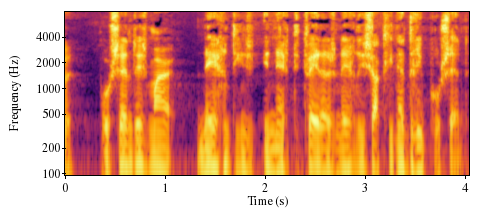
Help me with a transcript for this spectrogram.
3,7 procent is, maar 19, in 2019 zakt hij naar 3 procent.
